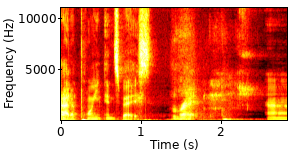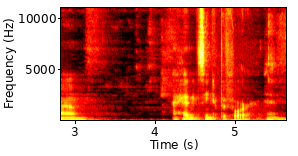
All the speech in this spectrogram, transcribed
at a point in space. Right. Um, I hadn't seen it before, and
